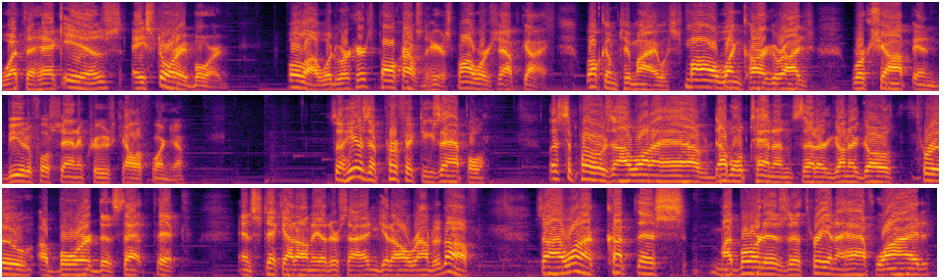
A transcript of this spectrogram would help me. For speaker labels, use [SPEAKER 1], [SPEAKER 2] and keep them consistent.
[SPEAKER 1] What the heck is a storyboard? Hola woodworkers, Paul Carlson here, small workshop guy. Welcome to my small one car garage workshop in beautiful Santa Cruz, California. So here's a perfect example. Let's suppose I want to have double tenons that are going to go through a board that's that thick and stick out on the other side and get all rounded off. So I want to cut this, my board is three and a half wide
